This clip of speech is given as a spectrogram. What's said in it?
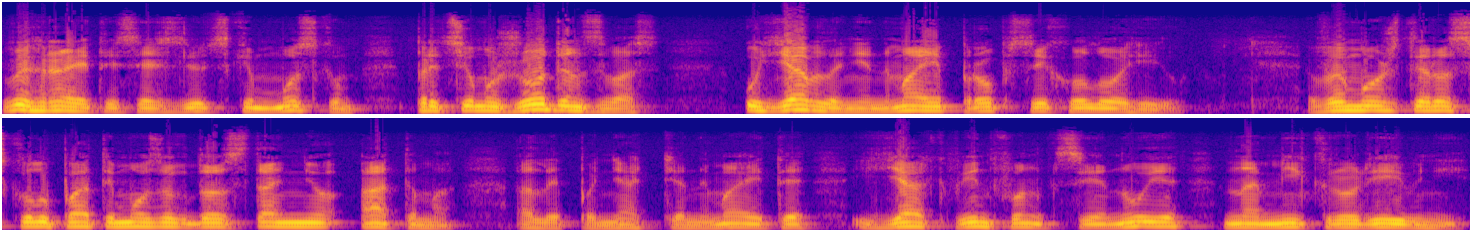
Ви граєтеся з людським мозком, при цьому жоден з вас уявлення не має про психологію. Ви можете розколупати мозок до останнього атома, але поняття не маєте, як він функціонує на мікрорівні.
